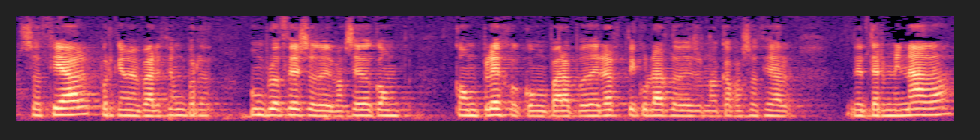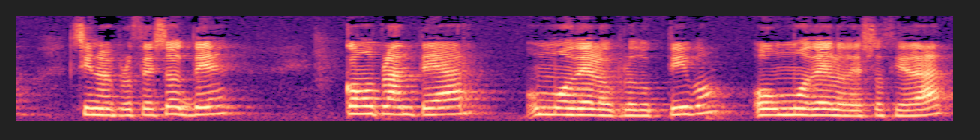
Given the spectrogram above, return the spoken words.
social, porque me parece un, pro- un proceso demasiado com- complejo como para poder articularlo desde una capa social determinada, sino el proceso de cómo plantear un modelo productivo o un modelo de sociedad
